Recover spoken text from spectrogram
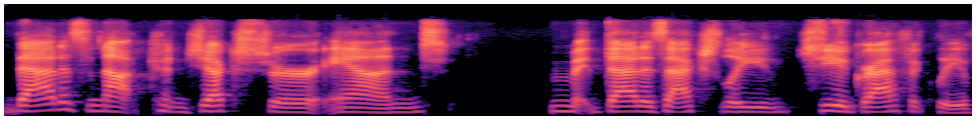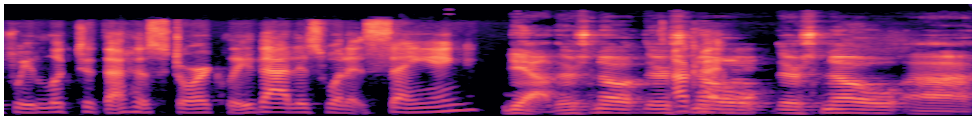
That is not conjecture and that is actually geographically if we looked at that historically that is what it's saying. yeah, there's no, there's Okay. no, there's no uh,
